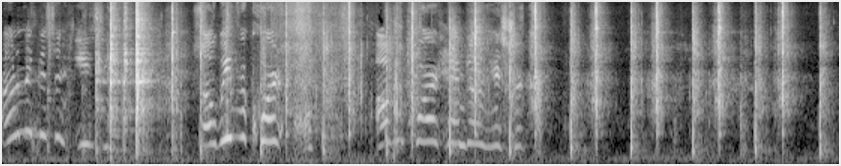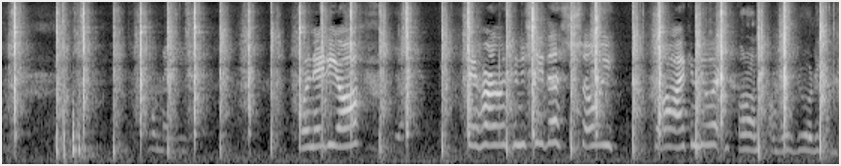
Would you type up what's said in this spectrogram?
I'm gonna make this an easy. So we record. I'll record him doing his trick. 180. 180 off. Hey Harlan, can you see this? So we, so I can do it. Hold on, I'm gonna do it again.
